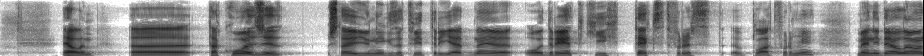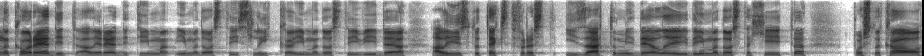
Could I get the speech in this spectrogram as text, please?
Elem, uh, takođe, šta je unik za Twitter, jedna je od redkih text first eh, platformi. Meni deluje ono kao Reddit, ali Reddit ima, ima dosta i slika, ima dosta i videa, ali isto text first. I zato mi deluje i da ima dosta hejta, pošto kao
